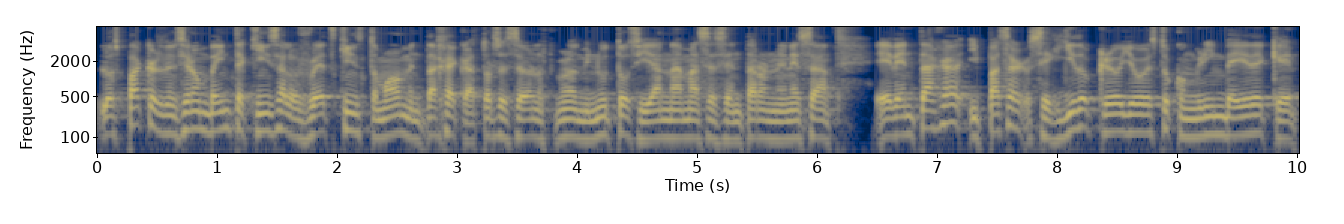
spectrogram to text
Los Packers vencieron 20-15 a los Redskins, tomaron ventaja de 14-0 en los primeros minutos y ya nada más se sentaron en esa eh, ventaja. Y pasa seguido, creo yo, esto con Green Bay de que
